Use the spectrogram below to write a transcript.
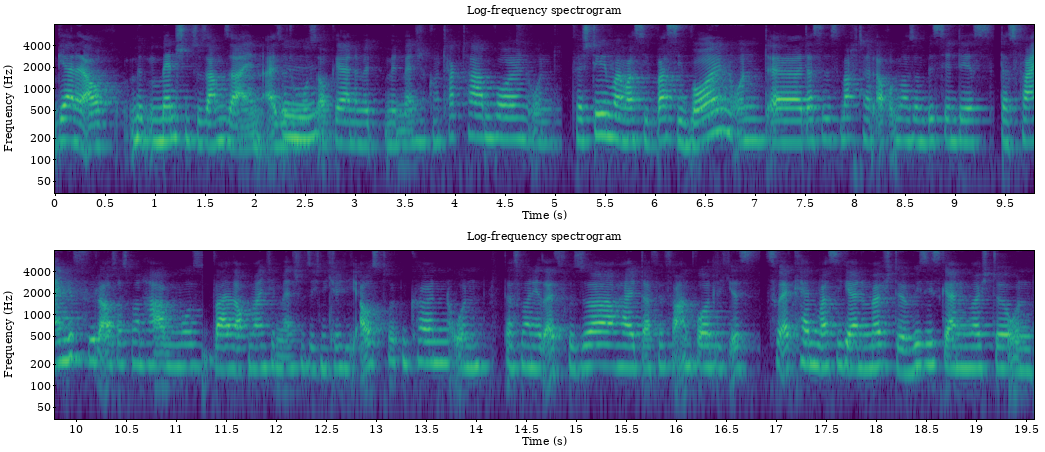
gerne auch mit Menschen zusammen sein. Also du musst auch gerne mit, mit Menschen Kontakt haben wollen und verstehen wollen, was sie, was sie wollen. Und äh, das ist, macht halt auch immer so ein bisschen das, das Feingefühl aus, was man haben muss, weil auch manche Menschen sich nicht richtig ausdrücken können und dass man jetzt als Friseur halt dafür verantwortlich ist, zu erkennen, was sie gerne möchte, wie sie es gerne möchte. Und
